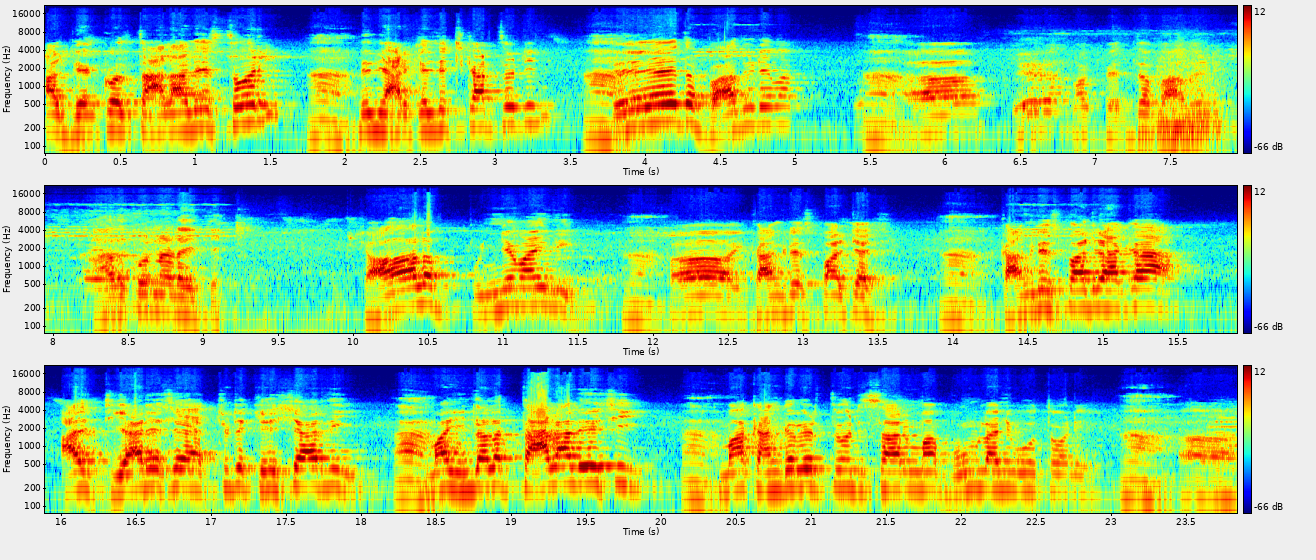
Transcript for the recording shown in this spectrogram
వాళ్ళు బెంకోలు తాళాలు వేస్తోరి ఆ, మేము ఆడికెళ్ళి తెచ్చి కాడుతోటి. పెద్ద బాధ ఉండే మాకు. మాకు పెద్ద బాధ ఉండే. ఆదుకున్నాడైతే. చాలా పుణ్యమైంది. కాంగ్రెస్ పార్టీ వచ్చి కాంగ్రెస్ పార్టీ రాక అది టీఆర్ఎస్ అచ్చుంటే కేసీఆర్ది. మా ఇళ్ళకి తాళాలు వేసి మాకు అంగబెడుతోంది సార్ మా భూములన్నీ పోతోంది. ఆ. ఆ.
